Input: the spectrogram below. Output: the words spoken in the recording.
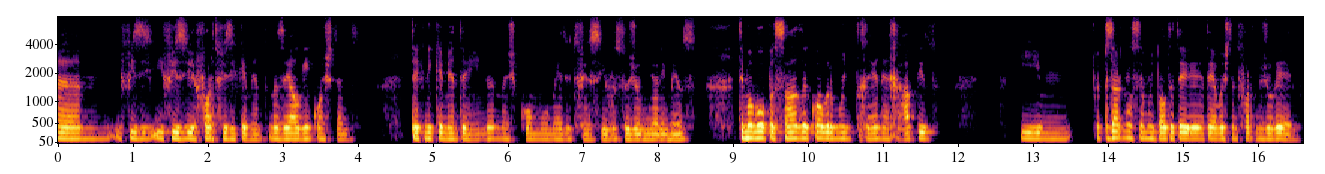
um, e, fiz, e fiz forte fisicamente, mas é algo inconstante tecnicamente ainda, mas como médio defensivo o seu jogo melhora imenso. Tem uma boa passada, cobre muito terreno, é rápido e apesar de não ser muito alto, até, até é bastante forte no jogo aéreo.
